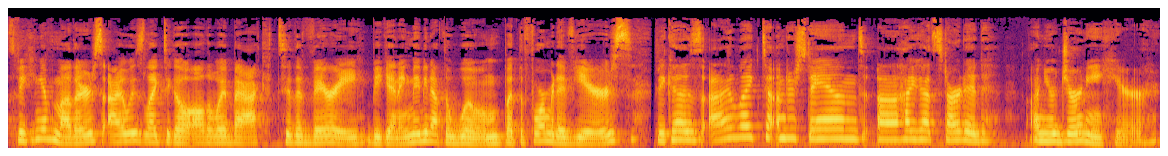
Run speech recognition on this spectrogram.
Speaking of mothers, I always like to go all the way back to the very beginning, maybe not the womb, but the formative years, because I like to understand uh, how you got started on your journey here.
